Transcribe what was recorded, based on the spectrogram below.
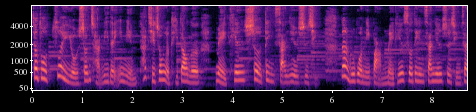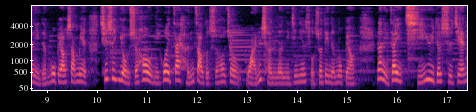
叫做《最有生产力的一年》。它其中有提到呢，每天设定三件事情。那如果你把每天设定三件事情在你的目标上面，其实有时候你会在很早的时候就完成了你今天所设定的目标。那你在其余的时间，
